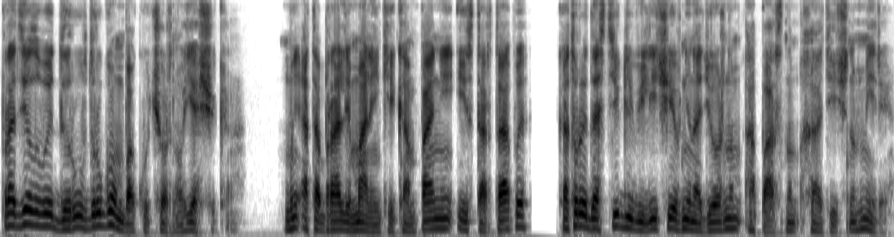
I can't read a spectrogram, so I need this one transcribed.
проделывают дыру в другом боку черного ящика. Мы отобрали маленькие компании и стартапы, которые достигли величия в ненадежном, опасном, хаотичном мире.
